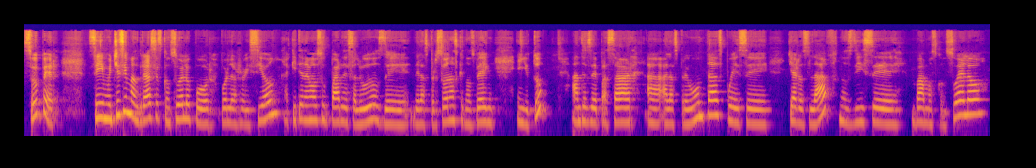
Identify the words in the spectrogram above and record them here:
Súper. Sí, muchísimas gracias, Consuelo, por, por la revisión. Aquí tenemos un par de saludos de, las personas que nos ven en YouTube. Antes de pasar a, las preguntas, pues eh, Yaroslav nos dice, vamos, Consuelo.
